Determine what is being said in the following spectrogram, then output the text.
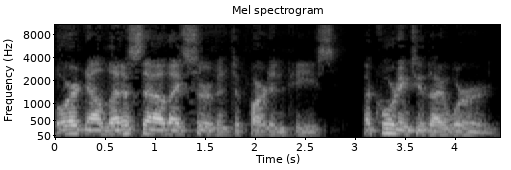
Lord, now lettest thou thy servant depart in peace according to thy word.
